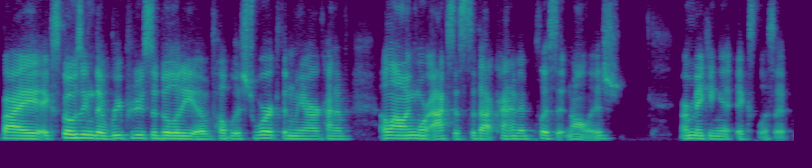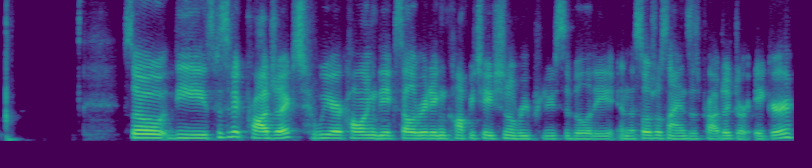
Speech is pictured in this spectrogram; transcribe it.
by exposing the reproducibility of published work, then we are kind of allowing more access to that kind of implicit knowledge or making it explicit. So the specific project we are calling the Accelerating Computational Reproducibility in the Social Sciences Project, or ACRE.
